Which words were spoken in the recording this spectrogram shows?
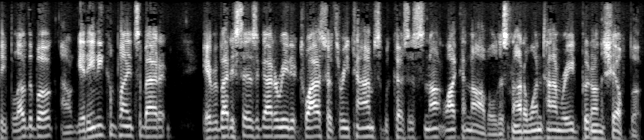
people love the book. I don't get any complaints about it. Everybody says I got to read it twice or three times because it's not like a novel. It's not a one time read, put on the shelf book.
